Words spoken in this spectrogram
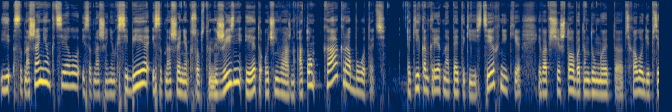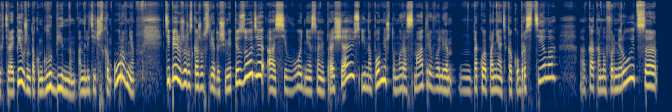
и с отношением к телу, и с отношением к себе, и с отношением к собственной жизни, и это очень важно. О том, как работать, какие конкретно, опять-таки, есть техники, и вообще, что об этом думает э, психология, психотерапия уже на таком глубинном аналитическом уровне. Теперь уже расскажу в следующем эпизоде, а сегодня я с вами прощаюсь и напомню, что мы рассматривали такое понятие, как образ тела, э, как оно формируется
